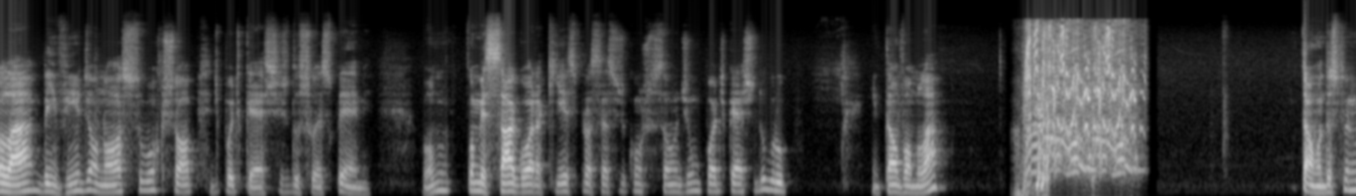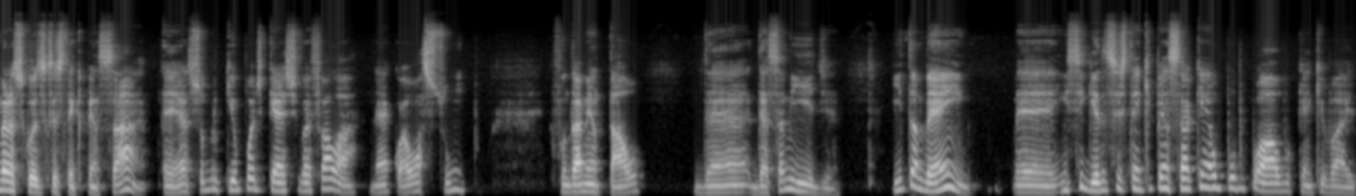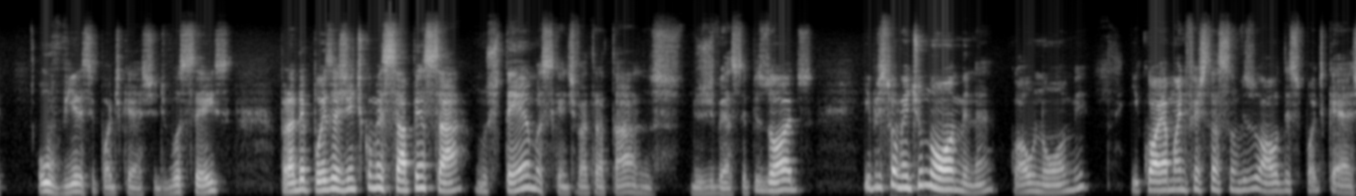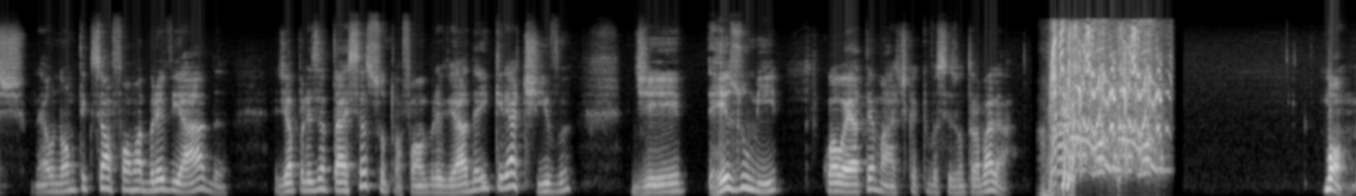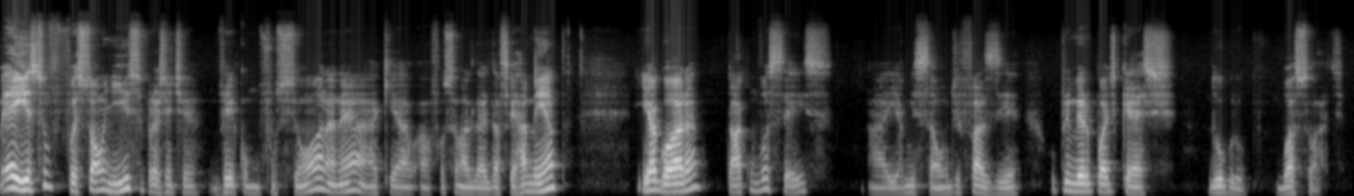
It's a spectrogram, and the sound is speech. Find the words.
Olá, bem-vindo ao nosso workshop de podcasts do Sua SPM. Vamos começar agora aqui esse processo de construção de um podcast do grupo. Então, vamos lá? Então, uma das primeiras coisas que vocês têm que pensar é sobre o que o podcast vai falar, né? qual é o assunto fundamental de, dessa mídia. E também, é, em seguida, vocês têm que pensar quem é o público-alvo, quem é que vai ouvir esse podcast de vocês para depois a gente começar a pensar nos temas que a gente vai tratar nos, nos diversos episódios e principalmente o nome, né? Qual o nome e qual é a manifestação visual desse podcast. Né? O nome tem que ser uma forma abreviada de apresentar esse assunto, uma forma abreviada e criativa de resumir qual é a temática que vocês vão trabalhar. Bom, é isso. Foi só o início para a gente ver como funciona, né? Aqui a, a funcionalidade da ferramenta. E agora está com vocês aí a missão de fazer o primeiro podcast do grupo. Boa sorte.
